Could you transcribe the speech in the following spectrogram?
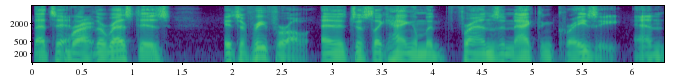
That's it. Right. The rest is it's a free for all, and it's just like hanging with friends and acting crazy. And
